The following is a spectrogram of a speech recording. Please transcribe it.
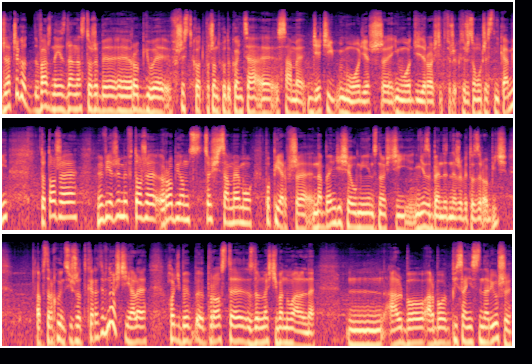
dlaczego ważne jest dla nas to, żeby e, robiły wszystko od początku do końca e, same dzieci, młodzież e, i młodzi dorośli, którzy, którzy są uczestnikami, to to, że my wierzymy w to, że robiąc coś samemu, po pierwsze, nabędzie się umiejętności niezbędne, żeby to zrobić, abstrahując już od kreatywności, ale choćby e, proste zdolności manualne mm, albo, albo pisanie scenariuszy.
